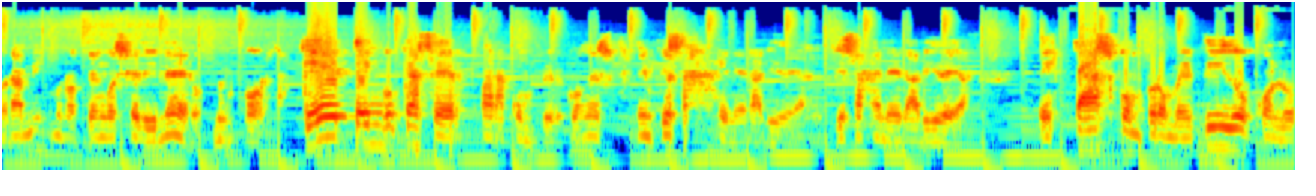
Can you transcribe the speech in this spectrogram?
ahora mismo no tengo ese dinero. No importa. ¿Qué tengo que hacer para cumplir con eso? Empiezas a generar ideas, empiezas a generar ideas. Estás comprometido con lo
